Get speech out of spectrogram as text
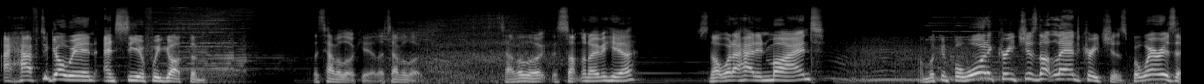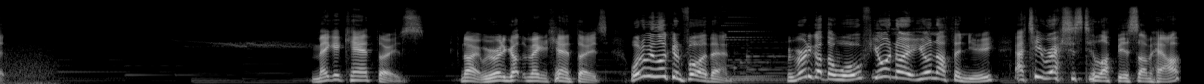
I have to go in and see if we got them. Let's have a look here. Let's have a look. Let's have a look. There's something over here. It's not what I had in mind. I'm looking for water creatures, not land creatures. But where is it? Megacanthos. No, we already got the Megacanthos. What are we looking for then? We've already got the wolf. You're no, you're nothing new. Our T-Rex is still up here somehow.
